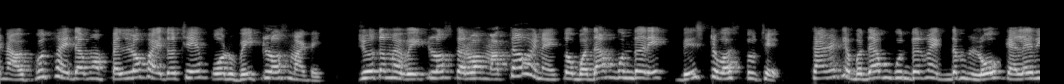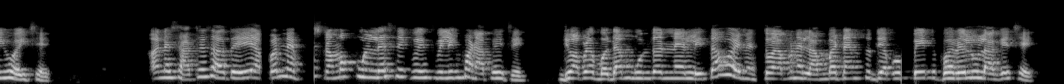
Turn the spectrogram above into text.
એના અદ્ભુત ફાયદામાં પહેલો ફાયદો છે ફોર વેઇટ લોસ માટે. જો તમે વેઇટ લોસ કરવા માંગતા હોય ને, તો બદામ ગુંદર એક બેસ્ટ વસ્તુ છે. કારણ કે બદામ ગુંદરમાં એકદમ લો કેલેરી હોય છે. અને સાથે સાથે એ આપણને સ્ટમક ફૂલનેસની ફિલિંગ પણ આપે છે. જો આપણે બદામ ગુંદરને લેતા હોય ને, તો આપણને લાંબા ટાઈમ સુધી આપણું પેટ ભરેલું લાગે છે.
